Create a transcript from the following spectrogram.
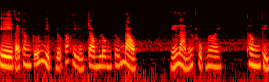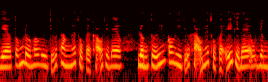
thì phải căn cứ nghiệp được phát hiện trong luân tướng đầu. Nghĩa là nếu thuộc nơi thân thì gieo tuấn lương có ghi chữ thân, nếu thuộc về khẩu thì đeo. Luân tướng có ghi chữ khẩu, nếu thuộc về ý thì đeo. Dân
